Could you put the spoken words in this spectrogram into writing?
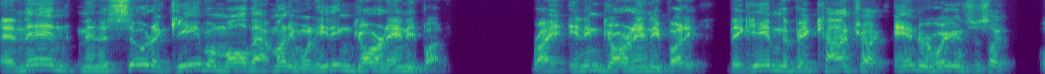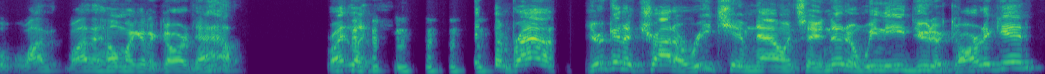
and then Minnesota gave him all that money when he didn't guard anybody, right? He didn't guard anybody. They gave him the big contract. Andrew Wiggins was like, well, why, why the hell am I going to guard now? Right? Like, Brown, you're going to try to reach him now and say, no, no, we need you to guard again.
